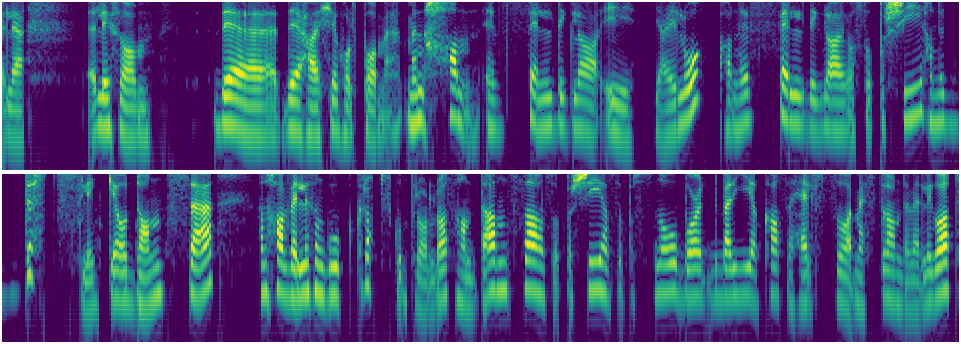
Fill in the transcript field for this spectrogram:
eller eh, liksom det, det har jeg ikke holdt på med. Men han er veldig glad i Geilo. Han er veldig glad i å stå på ski. Han er dødsflinke å danse. Han har veldig sånn god kroppskontroll, da, så han danser, han står på ski, han står på snowboard. Du bare gir han hva som helst, så mestrer han det veldig godt.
